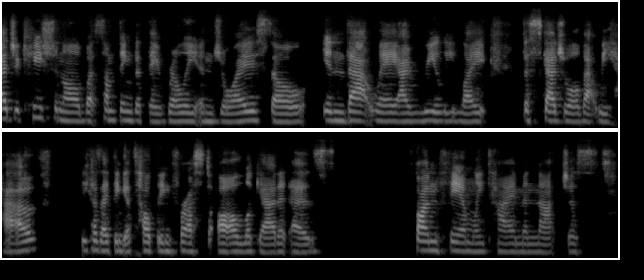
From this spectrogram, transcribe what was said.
educational, but something that they really enjoy. So, in that way, I really like the schedule that we have because I think it's helping for us to all look at it as fun family time and not just,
